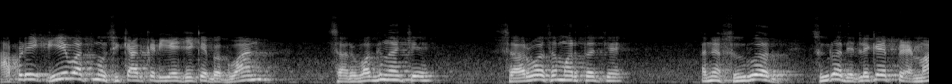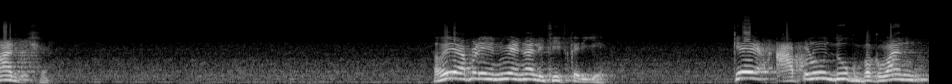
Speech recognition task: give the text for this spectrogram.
આપણે એ વાતનો સ્વીકાર કરીએ છીએ કે ભગવાન સર્વજ્ઞ છે, સર્વસમર્થ છે અને સુરત સુરત એટલે કે પ્રેમાળ છે. હવે આપણે એનું એનાલિસિસ કરીએ. કે આપણું દુઃખ ભગવાન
